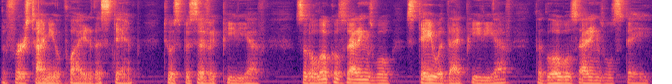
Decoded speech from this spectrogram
the first time you apply to the stamp to a specific PDF. So the local settings will stay with that PDF. The global settings will stay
